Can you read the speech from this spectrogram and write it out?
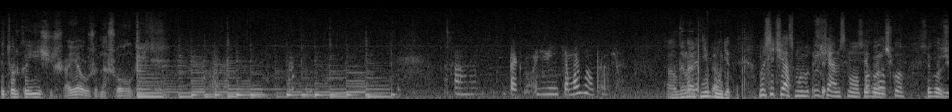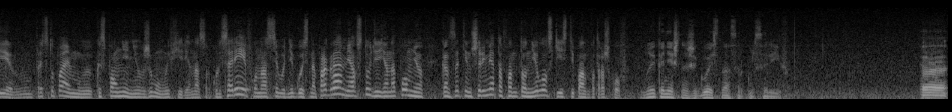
Ты только ищешь, а я уже нашел. говорит. Так, ну, извините, а можно вопрос? э, давай не будет. Ну, сейчас мы выключаем снова секундочку, подложку секундочку. и приступаем к исполнению в живом эфире. Насар Кульсареев, у нас сегодня гость на программе, а в студии, я напомню, Константин Шереметов, Антон Еловский и Степан Потрошков. Ну и, конечно же, гость Насар Кульсариев. Э,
